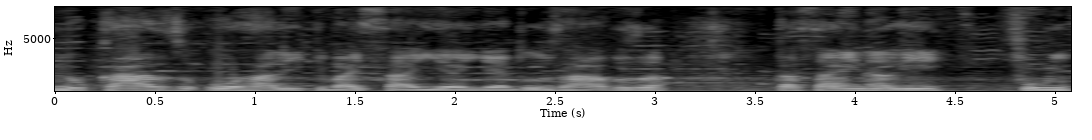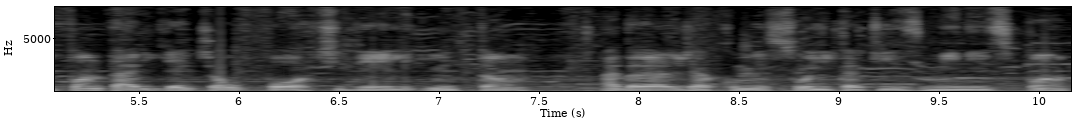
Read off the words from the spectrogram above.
No caso, o rally que vai sair aí é dos Avusa. Tá saindo ali full infantaria, que é o forte dele. Então, a galera já começou ali com aqueles mini spam.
